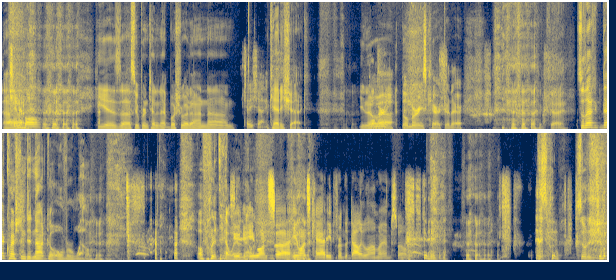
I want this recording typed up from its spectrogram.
Uh, Cannonball. he is uh, superintendent at Bushwood on um, Caddyshack. Caddyshack. You know Bill Murray. Uh, Bill Murray's character there. okay. So that that question did not go over well. I'll put it that way. He, on he that once uh, he once caddied for the Dalai Lama himself. So to jump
